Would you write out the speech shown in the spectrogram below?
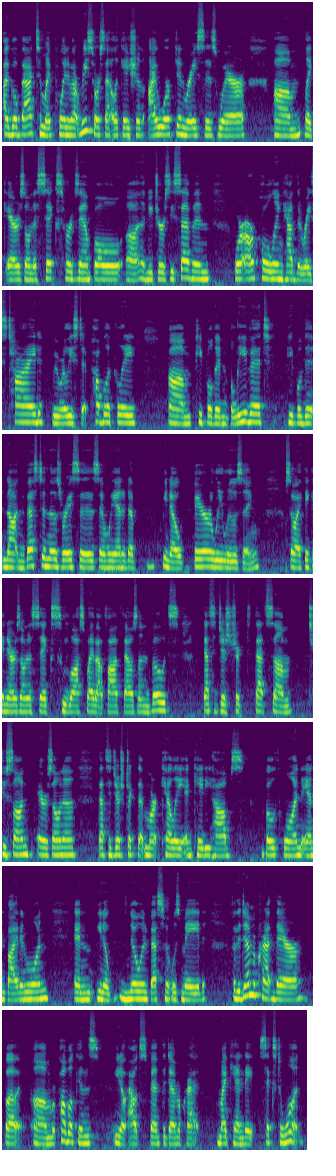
I go back to my point about resource allocation. I worked in races where, um, like Arizona 6, for example, uh, New Jersey 7, where our polling had the race tied. We released it publicly. Um, people didn't believe it. People did not invest in those races, and we ended up, you know, barely losing. So I think in Arizona six, we lost by about five thousand votes. That's a district. That's um, Tucson, Arizona. That's a district that Mark Kelly and Katie Hobbs both won, and Biden won. And you know, no investment was made for the Democrat there, but um, Republicans, you know, outspent the Democrat, my candidate, six to one.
